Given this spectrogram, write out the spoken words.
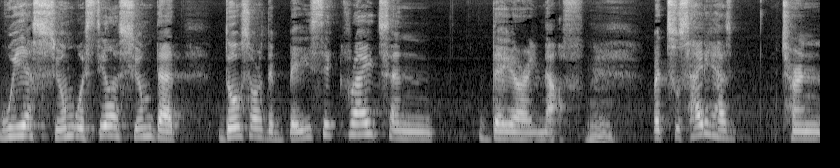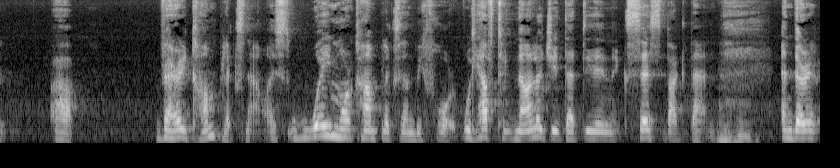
We assume, we still assume that those are the basic rights and they are enough. Mm. But society has turned uh, very complex now. It's way more complex than before. We have technology that didn't exist back then. Mm-hmm. And there are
